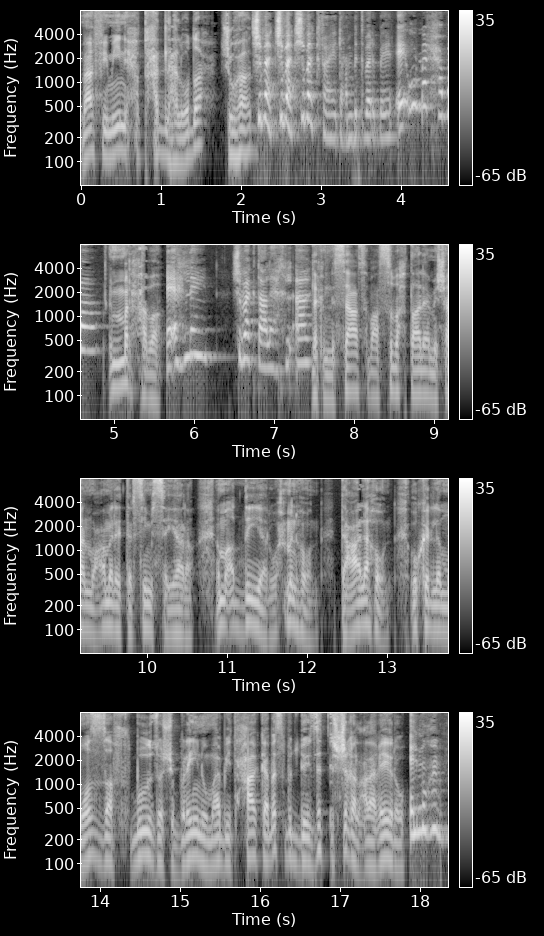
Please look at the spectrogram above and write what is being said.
ما في مين يحط حد لهالوضع؟ شو هاد؟ شبك شبك شبك فايت وعم بتبربر إيه قول مرحبا. مرحبا. إيه أهلين. شبك طالع خلقك لك من الساعة 7 الصبح طالع مشان معاملة ترسيم السيارة. مقضيها روح من هون تعال هون. وكل موظف بوزه شبرين وما بيتحاكى بس بده يزت الشغل على غيره. المهم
